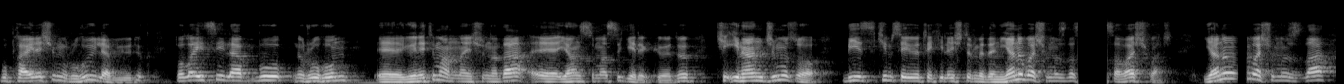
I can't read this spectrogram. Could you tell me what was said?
Bu paylaşım ruhuyla büyüdük. Dolayısıyla bu ruhun e, yönetim anlayışına da e, yansıması gerekiyordu. Ki inancımız o. Biz kimseyi ötekileştirmeden yanı başımızda savaş var. Yanı başımızda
